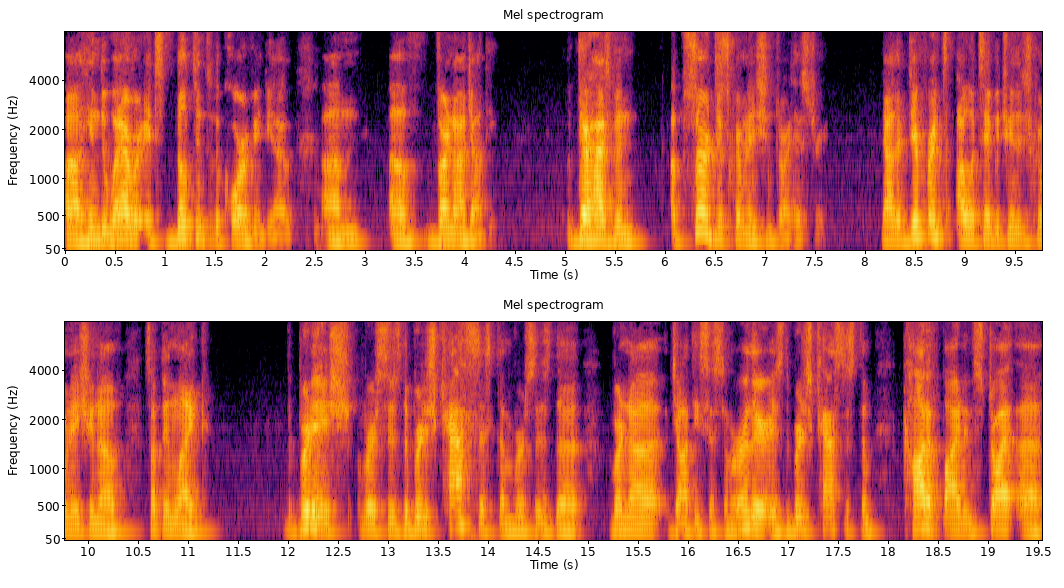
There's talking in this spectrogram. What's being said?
uh, Hindu, whatever, it's built into the core of India um, of Varna Jati. There has been absurd discrimination throughout history. Now, the difference I would say between the discrimination of something like the British versus the British caste system versus the Varna Jati system earlier is the British caste system codified and uh,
